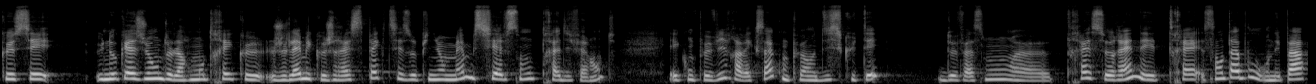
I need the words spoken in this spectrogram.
que c'est une occasion de leur montrer que je l'aime et que je respecte ses opinions, même si elles sont très différentes, et qu'on peut vivre avec ça, qu'on peut en discuter de façon euh, très sereine et très sans tabou. On n'est pas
